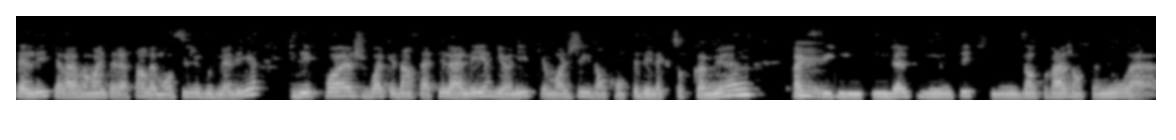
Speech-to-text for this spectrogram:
tel livre qui a l'air vraiment intéressant. Ben, moi aussi, j'ai goût de le lire. Puis des fois, je vois que dans sa pile à lire, il y a un livre que moi j'ai, donc on fait des lectures communes. Fait que mmh. c'est une, belle communauté qui nous encourage entre nous à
